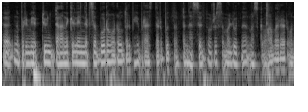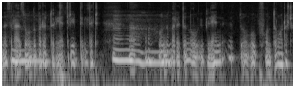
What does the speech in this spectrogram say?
например, тюн даны келеннер заборы оролдор бихибрастар бут, оттан асы тоже самолетна Москвага барар, оны сразу ол лаборатория трирделдер. Оны баратын ол билен ол фонд оңорор.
